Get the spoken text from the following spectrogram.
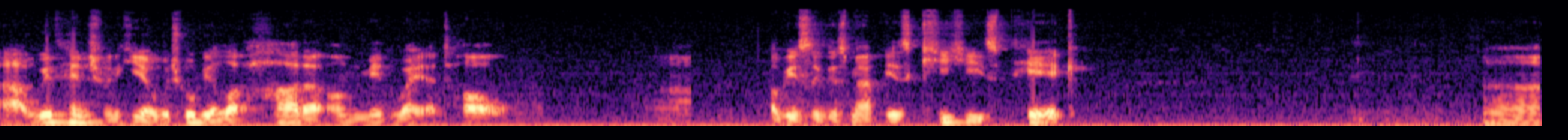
uh, with henchman here, which will be a lot harder on Midway Atoll. Uh, obviously, this map is Kiki's pick. Uh,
